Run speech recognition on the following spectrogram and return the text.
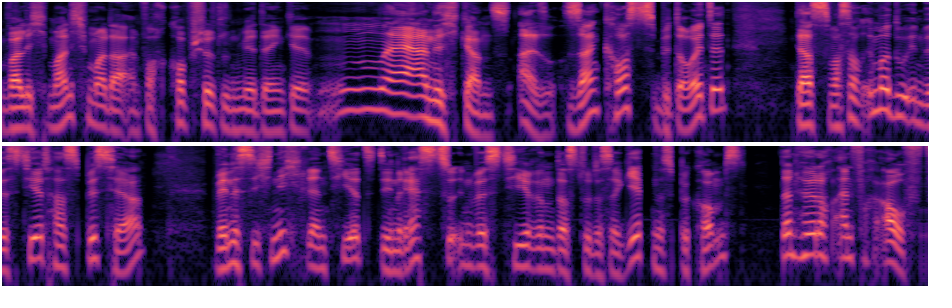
weil ich manchmal da einfach Kopfschütteln mir denke, naja, nicht ganz. Also, Sankkost bedeutet, dass was auch immer du investiert hast bisher, wenn es sich nicht rentiert, den Rest zu investieren, dass du das Ergebnis bekommst, dann hör doch einfach auf,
